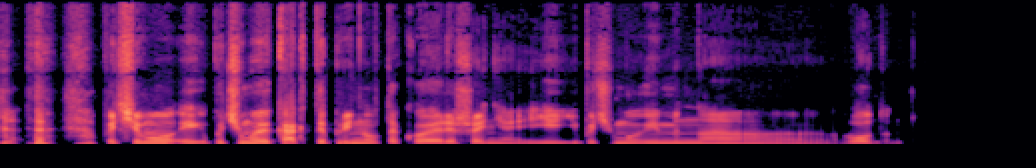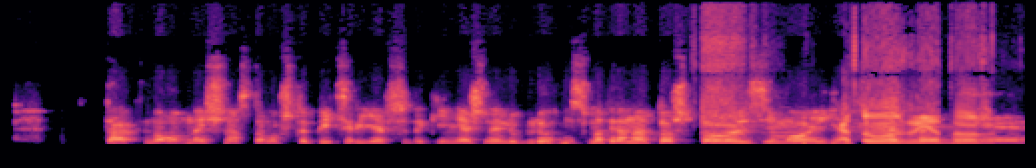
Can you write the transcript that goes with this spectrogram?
почему, и, почему и как ты принял такое решение, и, и почему именно Лондон? Так, ну, начнем с того, что Питер я все-таки нежно люблю, несмотря на то, что зимой... Я тоже, я тоже.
